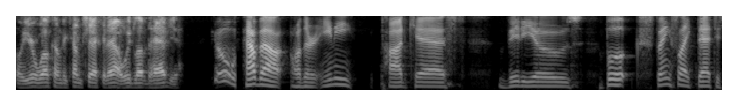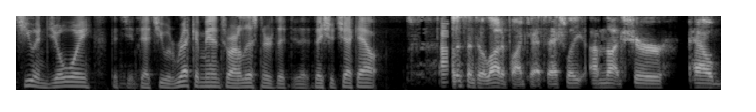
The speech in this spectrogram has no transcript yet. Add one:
Well, you're welcome to come check it out. We'd love to have you. Cool. How about are there any podcasts, videos, books, things like that that you enjoy that you, that you would recommend to our listeners that, that they should check out? I listen to a lot of podcasts actually. I'm not sure how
